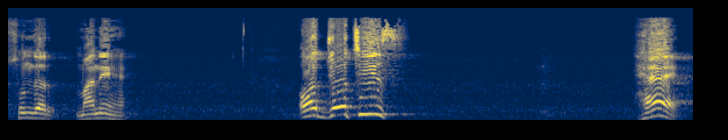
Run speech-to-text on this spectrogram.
सुंदर माने हैं। और जो चीज़ है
